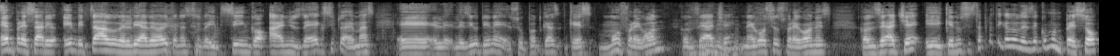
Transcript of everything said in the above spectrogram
empresario invitado del día de hoy con estos 25 años de éxito. Además, eh, le- les digo, tiene su podcast que es muy fregón con CH, negocios fregones con CH, y que nos está platicando desde cómo empezó,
